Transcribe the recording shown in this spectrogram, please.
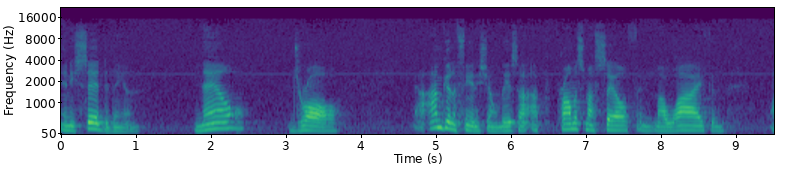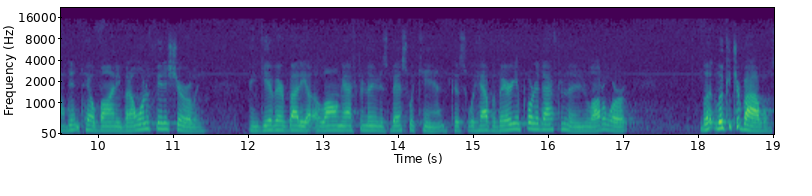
And he said to them, Now draw. I'm going to finish on this. I, I promised myself and my wife, and I didn't tell Bonnie, but I want to finish early and give everybody a, a long afternoon as best we can because we have a very important afternoon, a lot of work. Look at your Bibles.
